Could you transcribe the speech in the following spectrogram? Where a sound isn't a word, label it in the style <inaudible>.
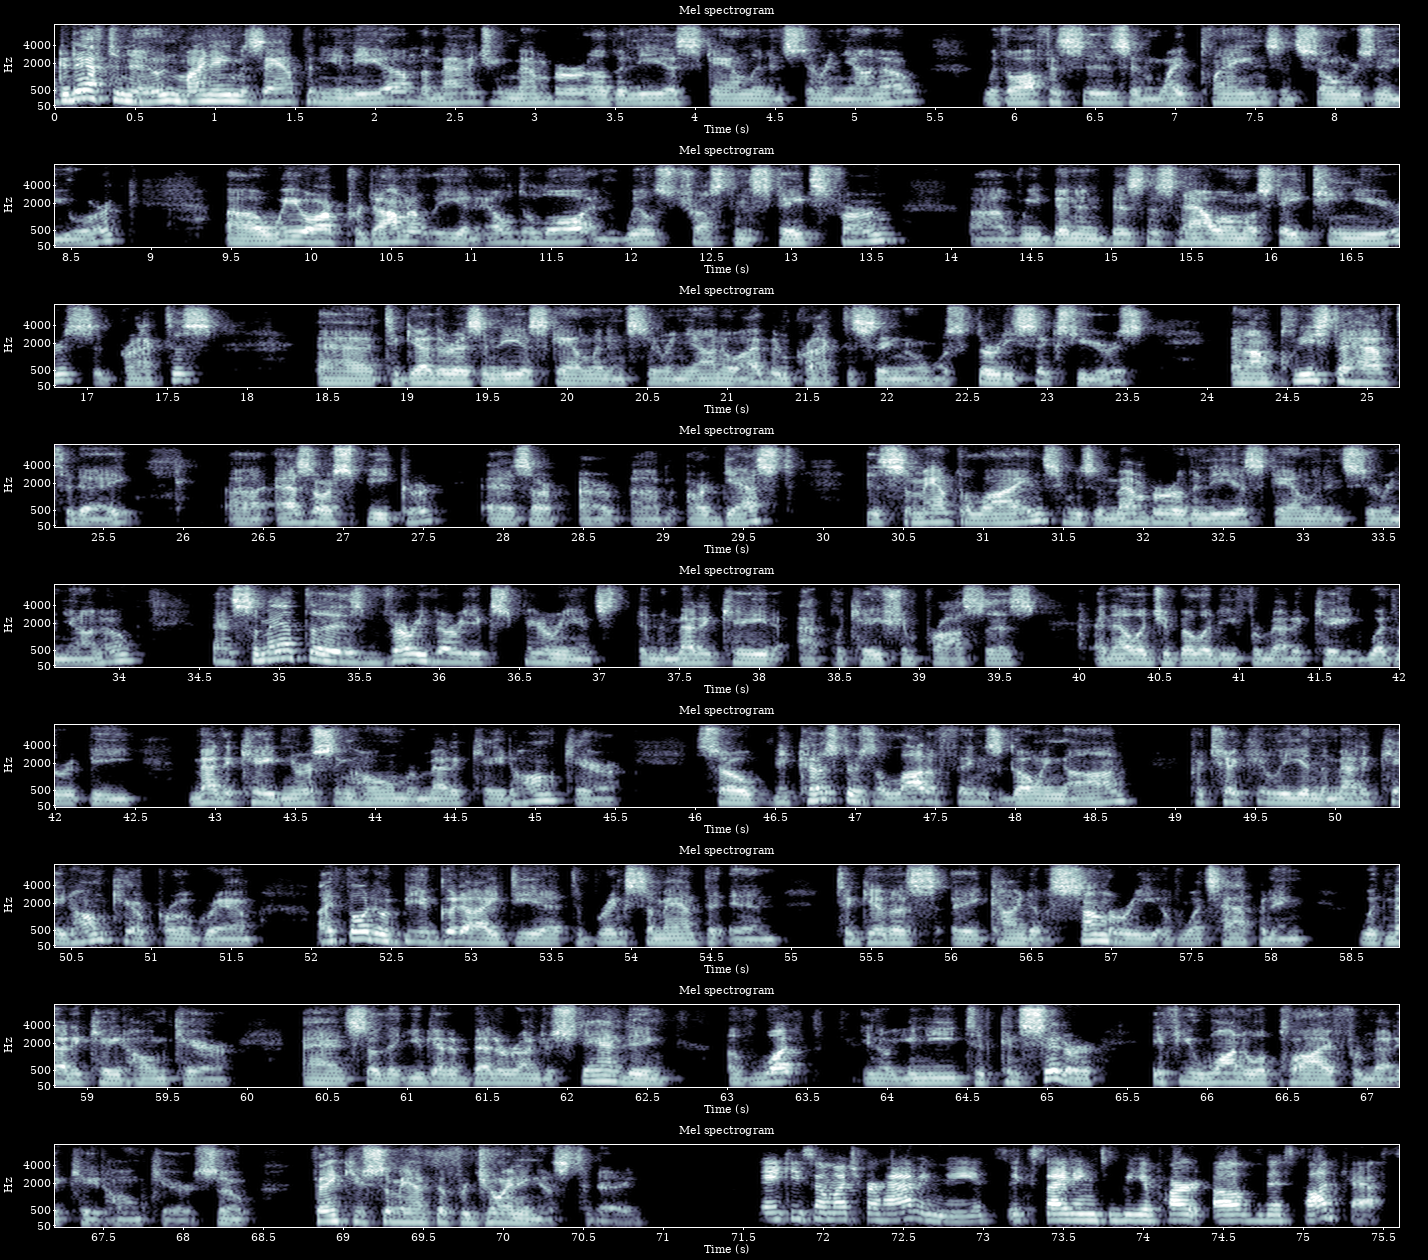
Good afternoon. My name is Anthony Enea. I'm the managing member of Enea, Scanlon, and Sirignano with offices in White Plains and Somers, New York. Uh, we are predominantly an elder law and wills trust and estates firm. Uh, we've been in business now almost 18 years in practice. Uh, together as Enea, Scanlon, and Sirignano, I've been practicing almost 36 years. And I'm pleased to have today uh, as our speaker, as our, our, um, our guest, is Samantha Lyons, who is a member of Enea, Scanlon, and Sirignano. And Samantha is very, very experienced in the Medicaid application process and eligibility for Medicaid, whether it be Medicaid nursing home or Medicaid home care. So, because there's a lot of things going on, particularly in the Medicaid home care program, I thought it would be a good idea to bring Samantha in to give us a kind of summary of what's happening with Medicaid home care and so that you get a better understanding of what you know you need to consider if you want to apply for Medicaid home care. So thank you, Samantha, for joining us today. Thank you so much for having me. It's exciting to be a part of this podcast.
